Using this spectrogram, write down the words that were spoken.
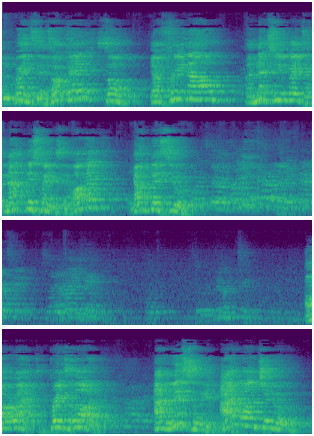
on Wednesdays. Okay? So you're free now and next week Wednesday, not this Wednesday. All right? God bless you. All right. Praise the Lord. And listen to me. I want you to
